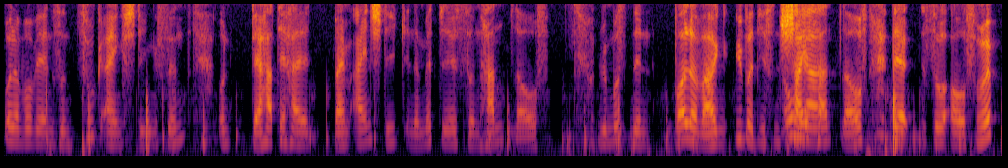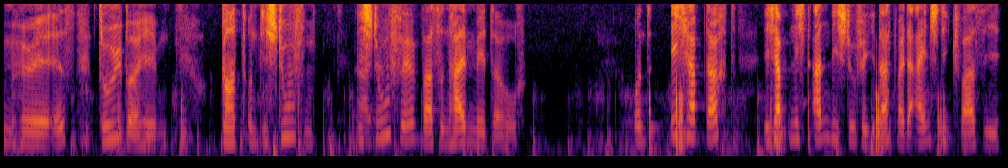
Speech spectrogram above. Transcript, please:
Oder wo wir in so einen Zug eingestiegen sind und der hatte halt beim Einstieg in der Mitte so einen Handlauf. Und wir mussten den Bollerwagen über diesen Oh scheiß ja. Handlauf, der so auf Rippenhöhe ist, drüber heben. Gott, und die Stufen. Die Alter. Stufe war so einen halben Meter hoch. Und ich hab gedacht, ich hab nicht an die Stufe gedacht, weil der Einstieg quasi,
